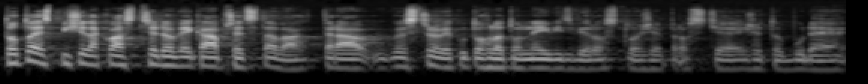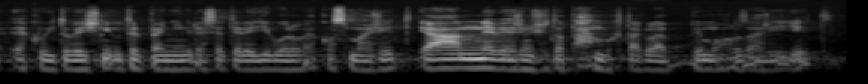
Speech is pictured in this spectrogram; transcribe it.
Toto je spíše taková středověká představa, která ve středověku tohle to nejvíc vyrostlo, že prostě, že to bude jako to věčný utrpení, kde se ty lidi budou jako smažit. Já nevěřím, že to pán Bůh takhle by mohl zařídit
